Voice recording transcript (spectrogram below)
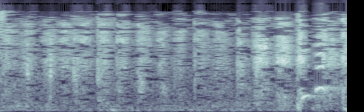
Ha ha ha!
